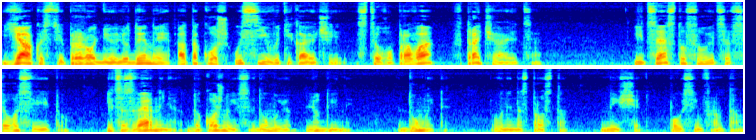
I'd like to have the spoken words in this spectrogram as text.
Якості природньої людини, а також усі витікаючі з цього права, втрачаються. І це стосується всього світу. І це звернення до кожної свідомої людини. Думайте, вони нас просто нищать по усім фронтам.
